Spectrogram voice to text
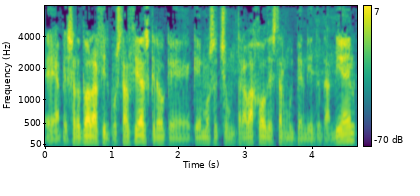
eh, a pesar de todas las circunstancias, creo que, que hemos hecho un trabajo de estar muy pendiente también.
